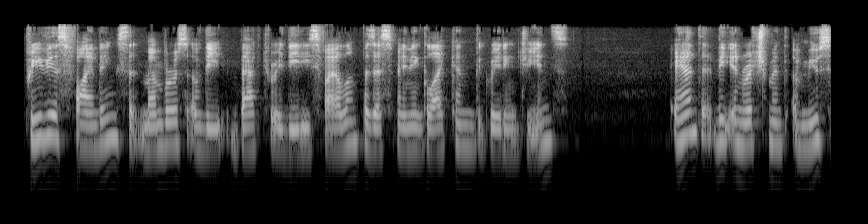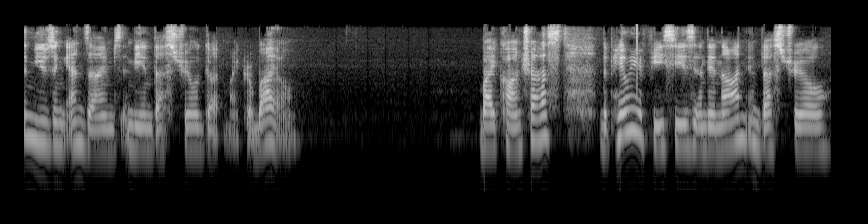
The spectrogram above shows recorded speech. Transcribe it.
previous findings that members of the Bacteroidetes phylum possess many glycan-degrading genes, and the enrichment of mucin-using enzymes in the industrial gut microbiome. By contrast, the paleofeces in the non-industrial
